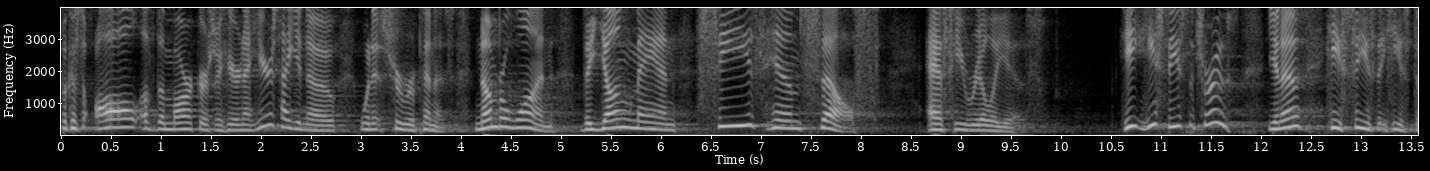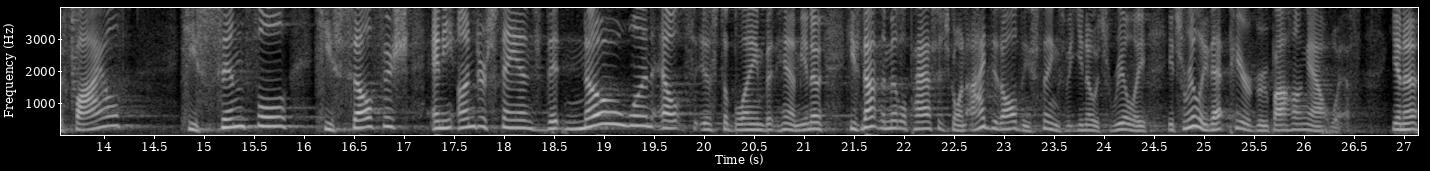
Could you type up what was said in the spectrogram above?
Because all of the markers are here. Now, here's how you know when it's true repentance. Number one, the young man sees himself as he really is. He, he sees the truth, you know? He sees that he's defiled, He's sinful, he's selfish, and he understands that no one else is to blame but him. You know, he's not in the middle passage going, I did all these things, but you know, it's really, it's really that peer group I hung out with. You know,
